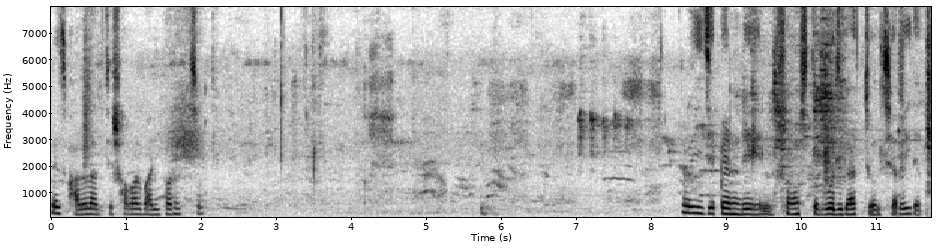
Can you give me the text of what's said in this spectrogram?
বেশ ভালো লাগছে, সবার বাড়ি ঘর হচ্ছে। ওই যে প্যান্ডেল, সমস্ত গোছ গাছ চলছে আর ওই দেখো,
